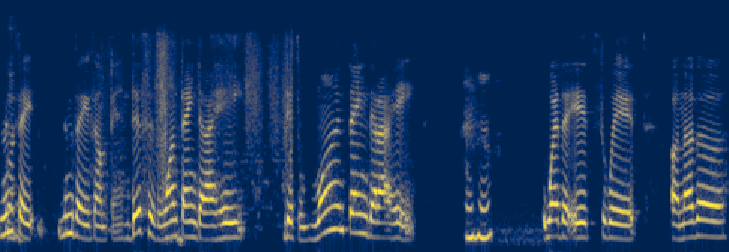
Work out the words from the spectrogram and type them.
let me say let me tell you something. This is one thing that I hate. This one thing that I hate. Mhm. Whether it's with another,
